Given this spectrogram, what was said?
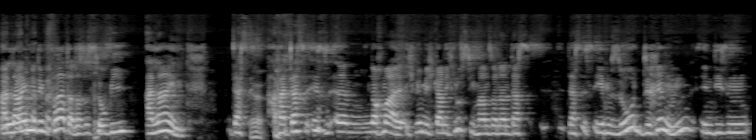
allein mit dem Vater, das ist so wie allein. Das, Aber das ist, ähm, nochmal, ich will mich gar nicht lustig machen, sondern das, das ist eben so drin in diesen,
